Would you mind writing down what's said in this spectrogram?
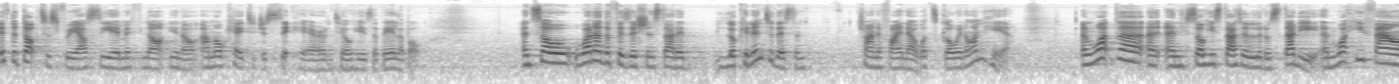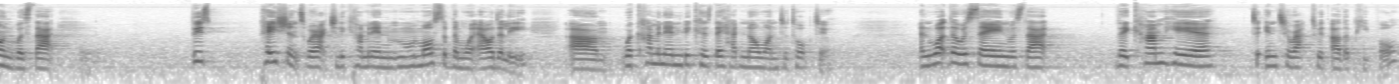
if the doctor's free, I'll see him. If not, you know, I'm okay to just sit here until he's available. And so one of the physicians started looking into this and trying to find out what's going on here. And what the and so he started a little study, and what he found was that these patients were actually coming in. Most of them were elderly, um, were coming in because they had no one to talk to. And what they were saying was that they come here to interact with other people,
